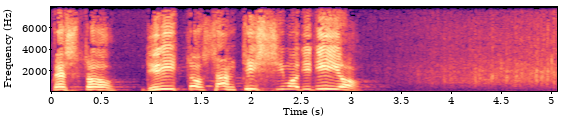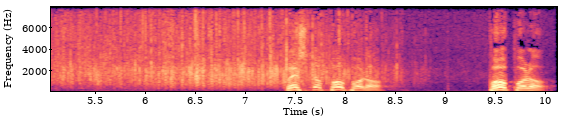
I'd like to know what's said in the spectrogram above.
questo diritto santissimo di Dio questo popolo, popolo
